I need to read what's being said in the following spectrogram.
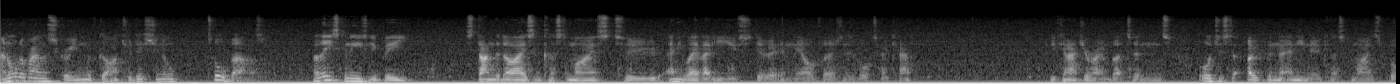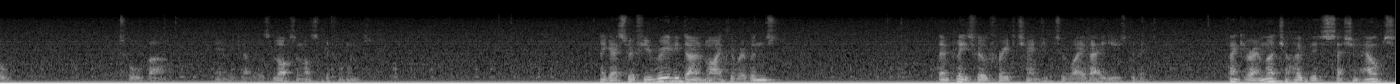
and all around the screen we've got our traditional toolbars. Now these can easily be standardised and customised to any way that you used to do it in the old versions of AutoCAD. You can add your own buttons or just open any new customisable toolbar. Here we go, there's lots and lots of different ones. Okay, so if you really don't like the ribbons, then please feel free to change it to the way that it used to be. Thank you very much, I hope this session helps.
